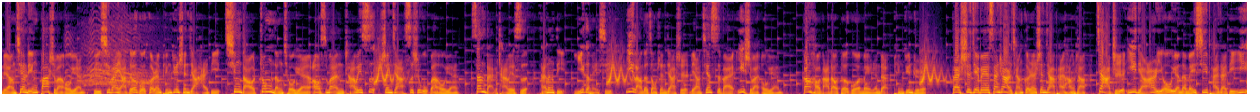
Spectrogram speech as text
两千零八十万欧元，比西班牙、德国个人平均身价还低。青岛中能球员奥斯曼·查韦斯身价四十五万欧元，三百个查韦斯才能抵一个梅西。伊朗的总身价是两千四百一十万欧元，刚好达到德国每人的平均值。在世界杯三十二强个人身价排行上，价值一点二亿欧元的梅西排在第一。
